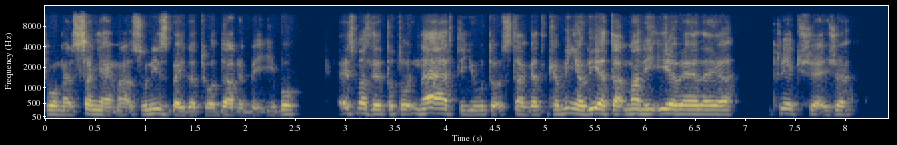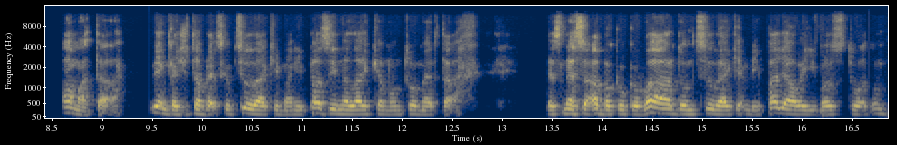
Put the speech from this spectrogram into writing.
tomēr saņēmās un izbeidza to darbību. Es mazliet par to nērti jūtos tagad, ka viņa vietā mani ievēlēja priekšsēža amatā. Vienkārši tāpēc, ka cilvēki mani pazina laikam un tomēr tā. Es nesu abakuku vārdu un cilvēkiem bija paļāvība uz to. Un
